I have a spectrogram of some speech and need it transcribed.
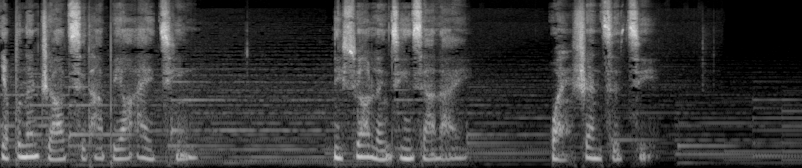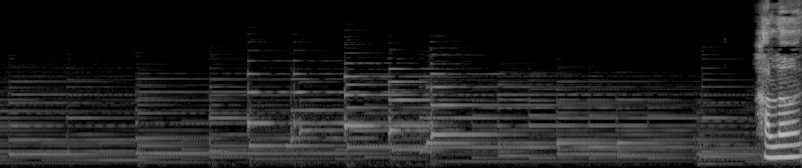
也不能只要其他不要爱情。你需要冷静下来，完善自己。好了，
